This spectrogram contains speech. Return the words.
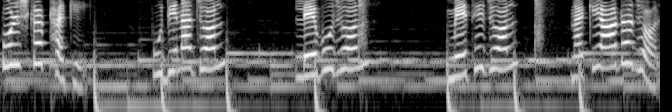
পরিষ্কার থাকে? পুদিনা জল, লেবু জল, মেথি জল নাকি আদা জল?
